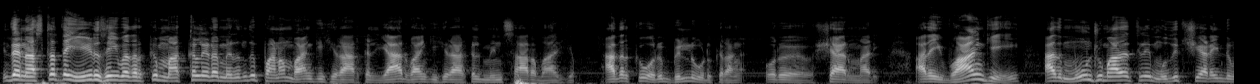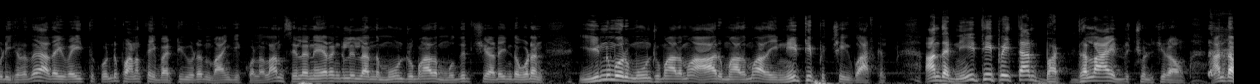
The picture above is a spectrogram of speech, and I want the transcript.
இந்த நஷ்டத்தை ஈடு செய்வதற்கு மக்களிடமிருந்து பணம் வாங்குகிறார்கள். யார் வாங்குகிறார்கள்? மின்சார வாரியம். அதற்கு ஒரு பில்லு கொடுக்குறாங்க. ஒரு ஷேர் மாதிரி. அதை வாங்கி அது மூன்று மாதத்திலே முதிர்ச்சி அடைந்து விடுகிறது. அதை வைத்துக்கொண்டு பணத்தை வட்டியுடன் வாங்கி கொள்ளலாம். சில நேரங்களில் அந்த மூன்று மாதம் முதிர்ச்சி அடைந்தவுடன் இன்னும் ஒரு மூன்று மாதமோ ஆறு மாதமோ அதை நீட்டிப்பு செய்வார்கள். அந்த நீட்டிப்பைத்தான் பத்லா என்று சொல்கிறோம். அந்த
